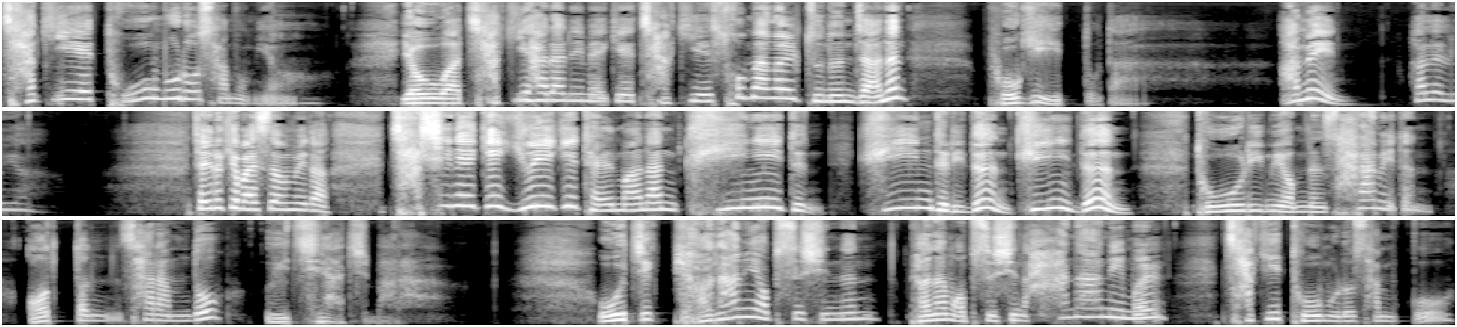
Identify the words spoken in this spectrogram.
자기의 도움으로 삼으며 여호와 자기 하나님에게 자기의 소망을 두는 자는 복이 있도다. 아멘. 할렐루야. 자, 이렇게 말씀합니다. 자신에게 유익이 될 만한 귀인이든, 귀인들이든, 귀인이든, 도림이 없는 사람이든, 어떤 사람도 의지하지 마라. 오직 변함이 없으시는, 변함 없으신 하나님을 자기 도움으로 삼고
